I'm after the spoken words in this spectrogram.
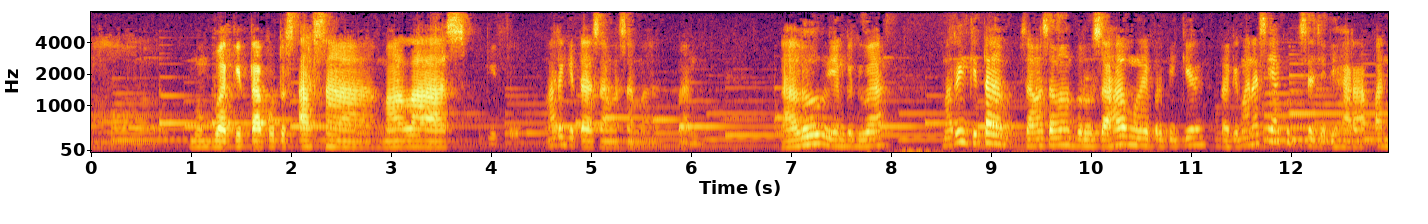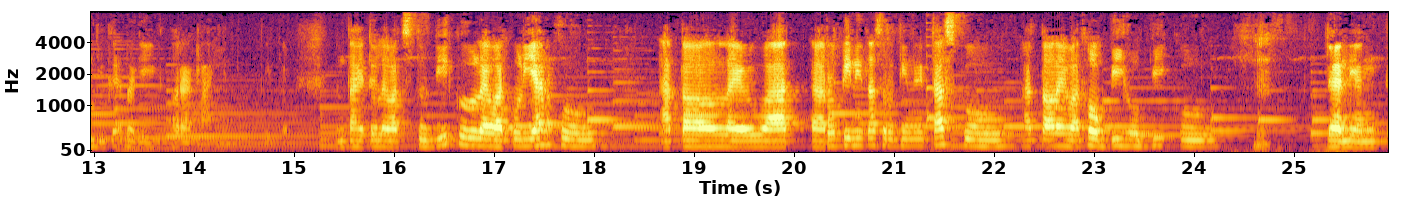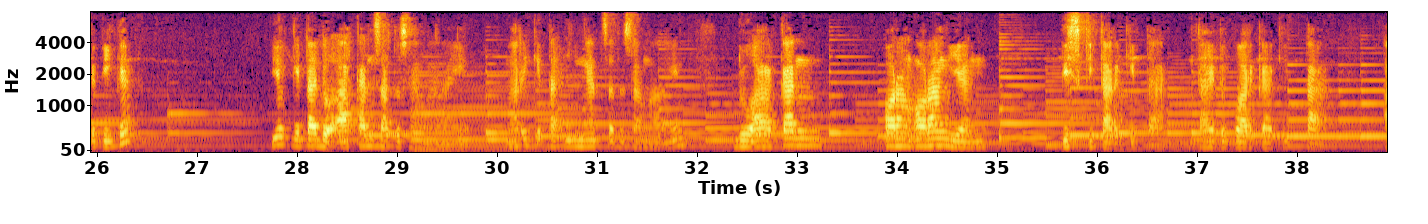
uh, membuat kita putus asa, malas begitu. Mari kita sama-sama bangun. Lalu yang kedua, mari kita sama-sama berusaha mulai berpikir bagaimana sih aku bisa jadi harapan juga bagi orang lain gitu. Entah itu lewat studiku, lewat kuliahku, atau lewat uh, rutinitas-rutinitasku, atau lewat hobi-hobiku. Hmm dan yang ketiga, yuk kita doakan satu sama lain. Mari kita ingat satu sama lain, doakan orang-orang yang di sekitar kita, entah itu keluarga kita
